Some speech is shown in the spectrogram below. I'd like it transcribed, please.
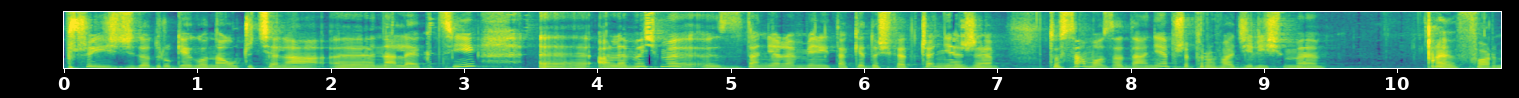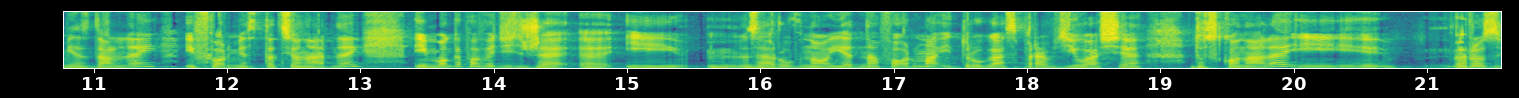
przyjść do drugiego nauczyciela e, na lekcji. E, Ale myśmy z Danielem mieli takie doświadczenie, że to samo zadanie przeprowadziliśmy e, w formie zdalnej i w formie stacjonarnej. I mogę powiedzieć, że e, i zarówno jedna forma i druga sprawdziła się doskonale i roz,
